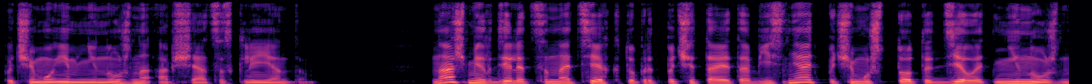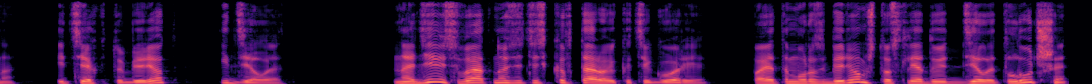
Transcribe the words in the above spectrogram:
почему им не нужно общаться с клиентом. Наш мир делится на тех, кто предпочитает объяснять, почему что-то делать не нужно, и тех, кто берет и делает. Надеюсь, вы относитесь ко второй категории, поэтому разберем, что следует делать лучше,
